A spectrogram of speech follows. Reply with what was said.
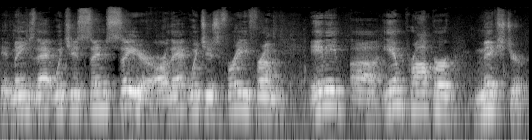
It means that which is sincere or that which is free from any uh, improper mixture.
